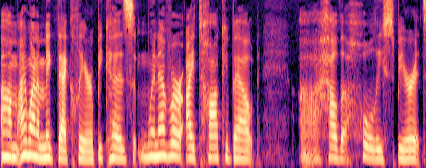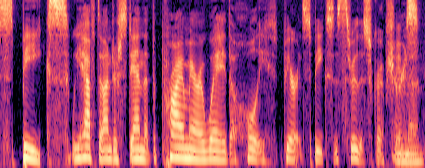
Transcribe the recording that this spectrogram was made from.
um, I want to make that clear because whenever I talk about uh, how the Holy Spirit speaks, we have to understand that the primary way the Holy Spirit speaks is through the scriptures. Amen.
